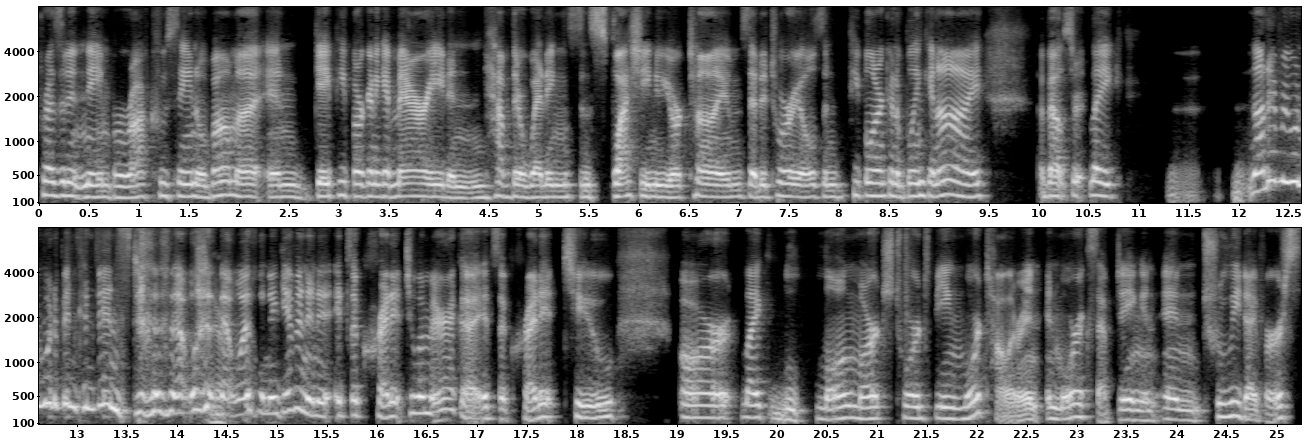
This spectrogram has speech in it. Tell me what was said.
president named Barack Hussein Obama and gay people are going to get married and have their weddings in splashy New York Times editorials and people aren't going to blink an eye about certain like not everyone would have been convinced. That was yeah. that wasn't a given and it, it's a credit to america. It's a credit to our like long march towards being more tolerant and more accepting and, and truly diverse.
